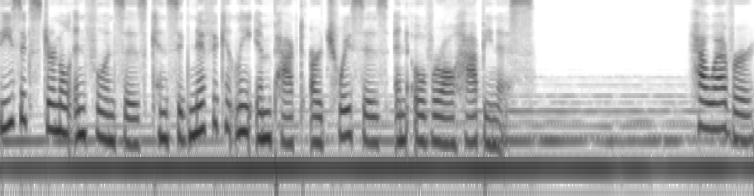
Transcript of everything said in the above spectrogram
These external influences can significantly impact our choices and overall happiness. However,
